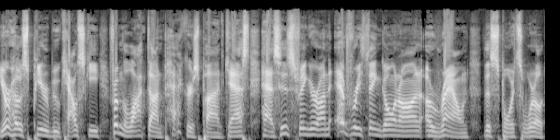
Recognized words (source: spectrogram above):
Your host, Peter Bukowski from the Locked On Packers podcast, has his finger on everything going on around the sports world.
